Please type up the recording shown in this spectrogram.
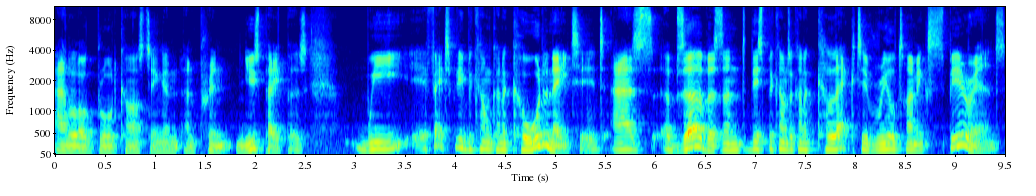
analog broadcasting and, and print newspapers, we effectively become kind of coordinated as observers, and this becomes a kind of collective real time experience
